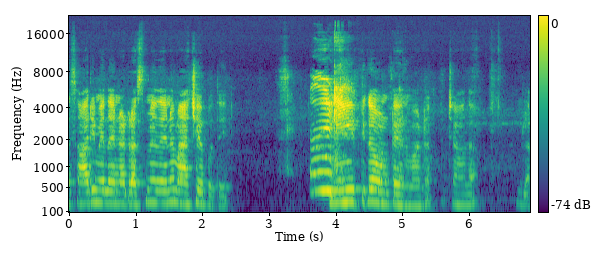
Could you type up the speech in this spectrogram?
శారీ మీద అయినా డ్రెస్ మీద అయినా మ్యాచ్ అయిపోతాయి. నీట్గా ఉంటాయి అన్నమాట చాలా. ఇలా.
